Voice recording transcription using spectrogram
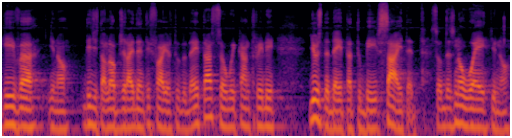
give a you know, digital object identifier to the data, so we can't really use the data to be cited. So there's no way you know,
